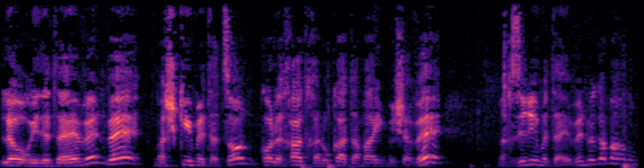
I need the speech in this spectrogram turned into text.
להוריד את האבן ומשקים את הצאן, כל אחד חלוקת המים בשווה, מחזירים את האבן וגמרנו.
